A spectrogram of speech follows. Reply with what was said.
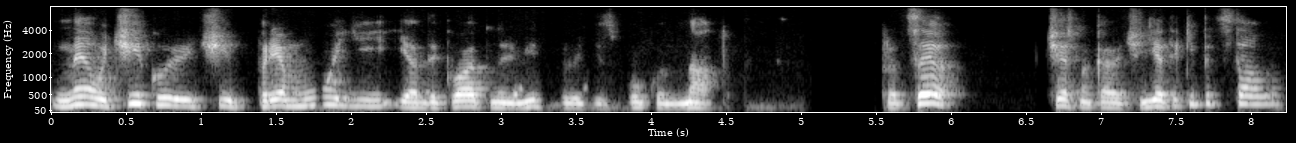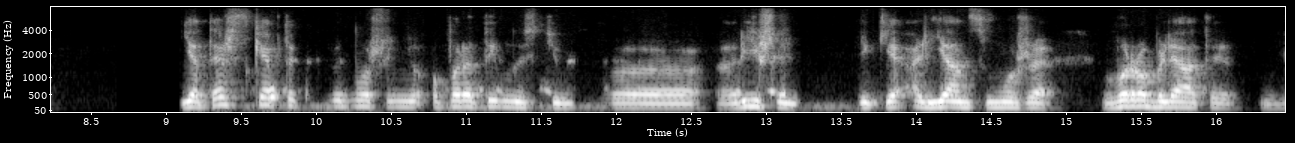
не очікуючи прямої і адекватної відповіді з боку НАТО. Про це, чесно кажучи, є такі підстави. Я теж скептик в відношенню оперативності е, рішень, які альянс може виробляти в,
